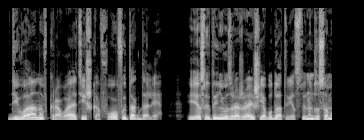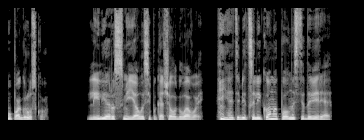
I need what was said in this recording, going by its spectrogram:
Диванов, кроватей, шкафов и так далее. Если ты не возражаешь, я буду ответственным за саму погрузку». Лилия рассмеялась и покачала головой. «Я тебе целиком и полностью доверяю».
